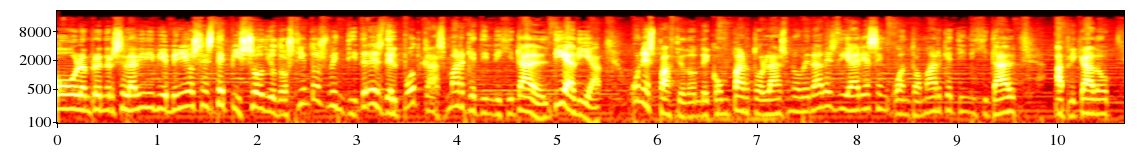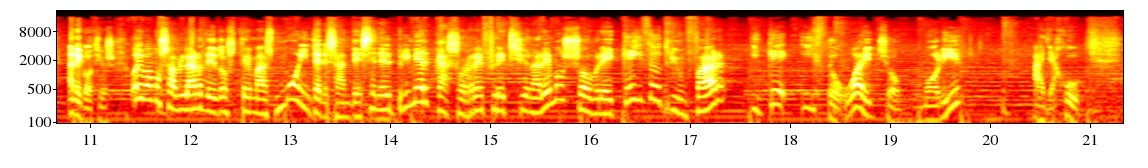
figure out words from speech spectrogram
Hola emprendedores en la vida y bienvenidos a este episodio 223 del podcast Marketing Digital Día a Día, un espacio donde comparto las novedades diarias en cuanto a marketing digital aplicado a negocios. Hoy vamos a hablar de dos temas muy interesantes. En el primer caso reflexionaremos sobre qué hizo triunfar y qué hizo o ha hecho morir a Yahoo.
